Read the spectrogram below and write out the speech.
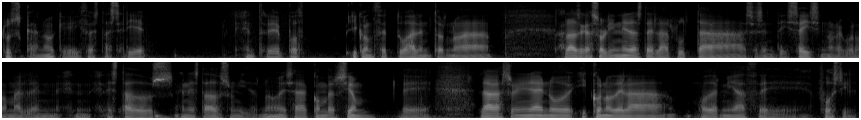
Ruska, ¿no? que hizo esta serie entre y conceptual en torno a, las gasolineras de la ruta 66, si no recuerdo mal, en, Estados, en Estados Unidos. ¿no? Esa conversión de la gasolinera en nuevo icono de la modernidad eh, fósil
